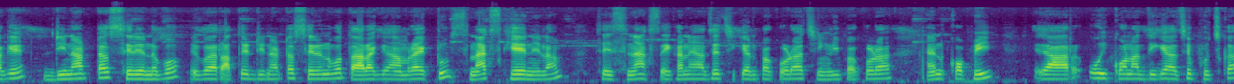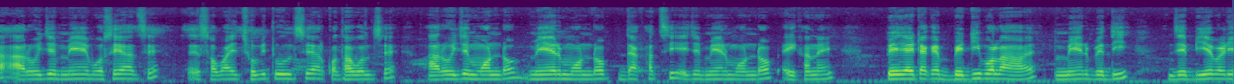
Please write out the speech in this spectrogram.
আগে ডিনারটা সেরে নেব। এবার রাতের ডিনারটা সেরে নেব, তার আগে আমরা একটু স্ন্যাক্স খেয়ে নিলাম। সেই স্ন্যাক্স এখানে আছে চিকেন পাকোড়া, চিংড়ি পাকোড়া অ্যান্ড কফি। আর ওই কোনার দিকে আছে ফুচকা। আর ওই যে মেয়ে বসে আছে সবাই ছবি তুলছে আর কথা বলছে। আর ওই যে মণ্ডপ, মেয়ের মণ্ডপ দেখাচ্ছি। এই যে মেয়ের মণ্ডপ এইখানে এটাকে বেদি বলা হয়। মেয়ের বেদি যে বিয়েবাড়ি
